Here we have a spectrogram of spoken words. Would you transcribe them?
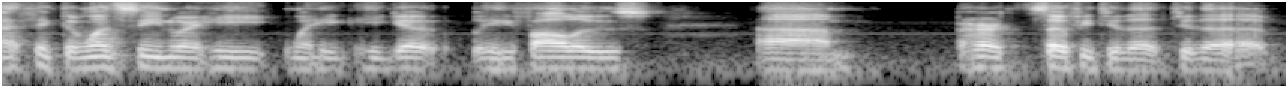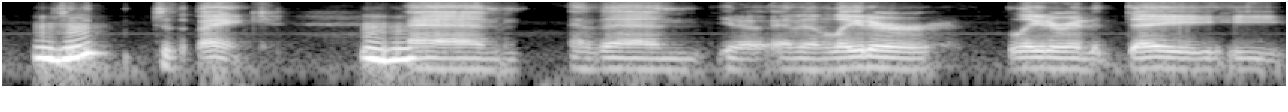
I think the one scene where he when he he go he follows, um, her Sophie to the to the, mm-hmm. to, the to the bank, mm-hmm. and and then you know and then later later in the day he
